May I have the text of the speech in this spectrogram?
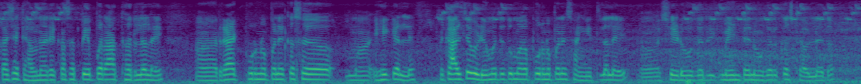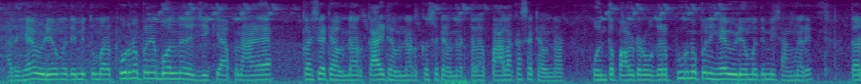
कसं ठेवणार आहे कसं पेपर आत आहे रॅक पूर्णपणे कसं हे केलेलं आहे मी कालच्या व्हिडिओमध्ये तुम्हाला पूर्णपणे सांगितलेलं आहे शेड वगैरे मेंटेन वगैरे कसं ठेवलं आहे तर. आता ह्या व्हिडिओमध्ये मी तुम्हाला पूर्णपणे बोलणार आहे जे की आपण आळ्या कशा ठेवणार काय ठेवणार कसं ठेवणार त्याला पाला कसा ठेवणार कोणतं पावडर वगैरे पूर्णपणे ह्या व्हिडिओमध्ये मी सांगणार आहे. तर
